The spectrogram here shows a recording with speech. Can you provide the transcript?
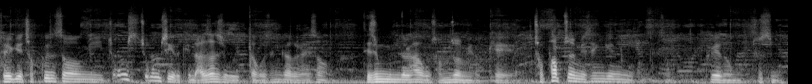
되게 접근성이 조금씩 조금씩 이렇게 낮아지고 있다고 생각을 해서 대중분들하고 점점 이렇게 접합점이 생기는 것 같아서 그게 너무 좋습니다.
